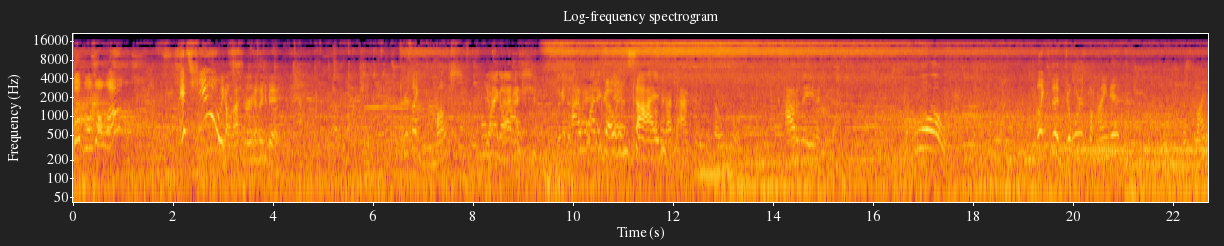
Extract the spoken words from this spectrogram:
Whoa, whoa, whoa, whoa! It's huge. No, that's really big. There's like monks. Oh my gosh! Look at this. I want to go inside. Okay, that's actually so cool. How do they even do that? Whoa! Like the doors behind it. The slider.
